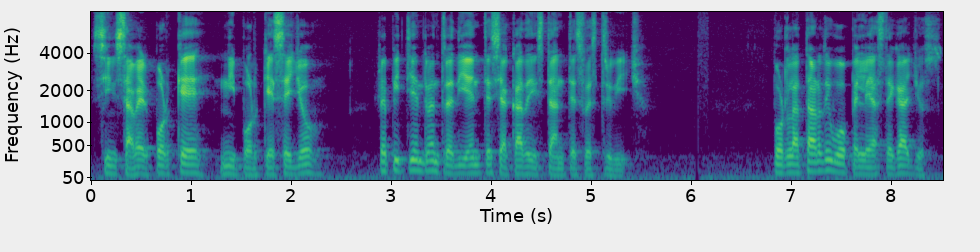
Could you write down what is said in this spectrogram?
sin saber por qué ni por qué sé yo, repitiendo entre dientes y a cada instante su estribillo. Por la tarde hubo peleas de gallos.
